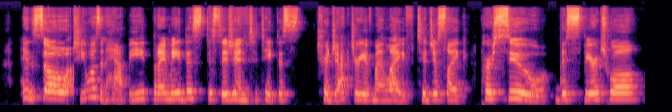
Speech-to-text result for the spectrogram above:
and so she wasn't happy, but I made this decision to take this trajectory of my life to just like pursue this spiritual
